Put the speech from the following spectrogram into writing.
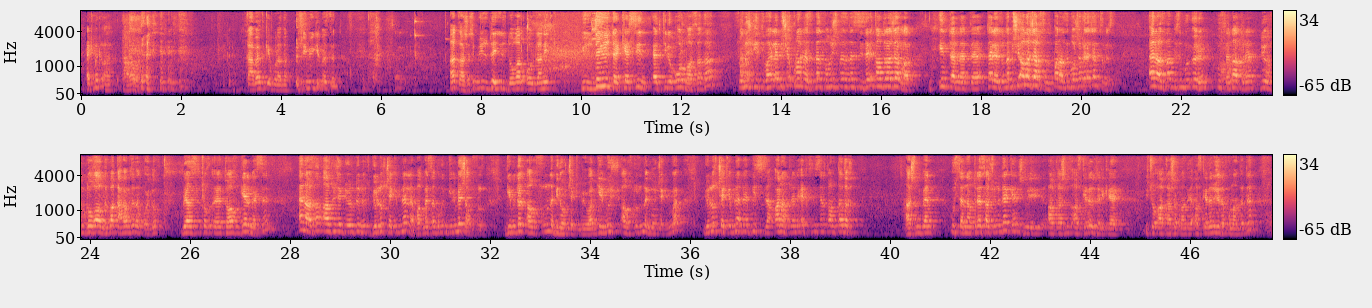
Ekmek tara var. Kahve ki burada. Şimdi girmesin. Arkadaşlar şimdi yüzde yüz doğal, organik, yüzde yüz de kesin etkili olmasa da sonuç itibariyle bir şey kullanacağız. Zaten sonuç itibariyle sizleri kandıracaklar. İnternette, televizyonda bir şey alacaksınız. Paranızı boşa vereceksiniz. En azından bizim bu ürün, bu sene natürel diyoruz doğaldır. Bak kahvemize de koyduk. Biraz çok e, tuhaf gelmesin. En azından az önce gördüğünüz günlük çekimlerle, bak mesela bugün 25 Ağustos, 24 Ağustos'un da video çekimi var, 23 Ağustos'un da video çekimi var. Günlük çekimlerle biz size anatürelin etkisini kanıtladık. Ha şimdi ben üç sene natürel saç ürünü derken şimdi arkadaşımız askerde özellikle birçok arkadaşa kullandı, askerden önce de kullandırdı.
